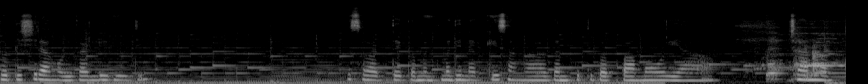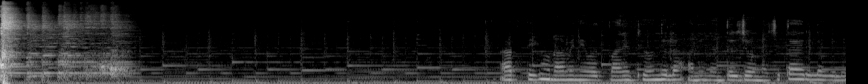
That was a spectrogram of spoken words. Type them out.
छोटीशी रांगोळी काढलेली होती. कसं वाटतंय कमेंटमध्ये नक्की सांगा. गणपती बाप्पा मोर्या. छान वाटतं आरती घेऊन आम्ही निवत पाणी ठेवून दिला आणि नंतर जेवणाची तयारीला गेलो.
